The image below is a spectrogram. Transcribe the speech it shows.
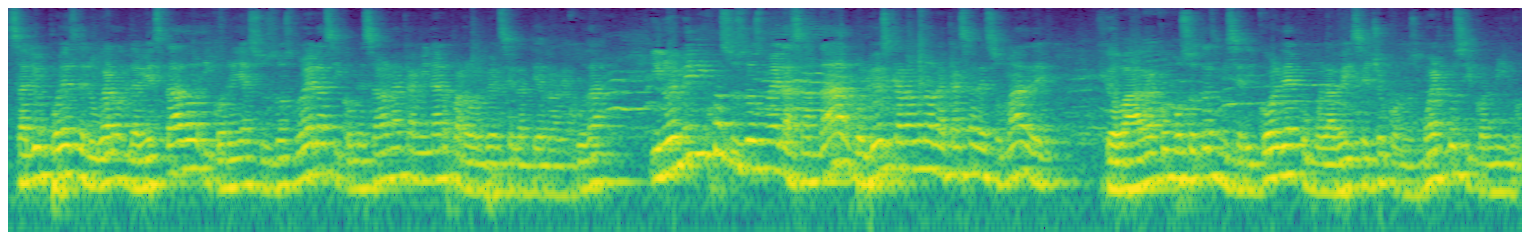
Salió pues del lugar donde había estado y con ella sus dos nueras y comenzaron a caminar para volverse a la tierra de Judá. Y Noemí dijo a sus dos nueras, andad, volvió cada uno a la casa de su madre. Jehová haga con vosotras misericordia como la habéis hecho con los muertos y conmigo.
